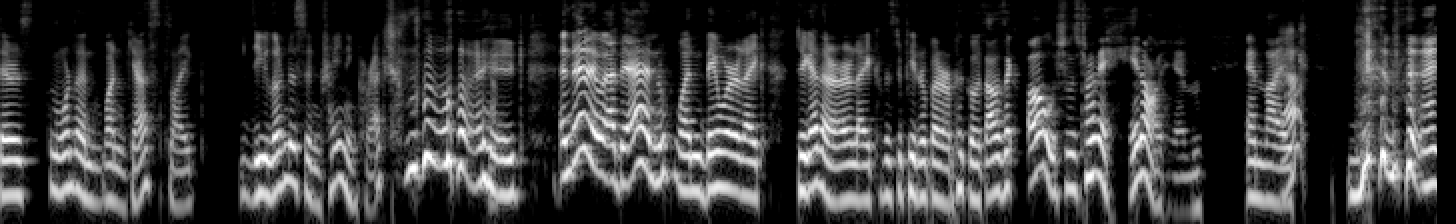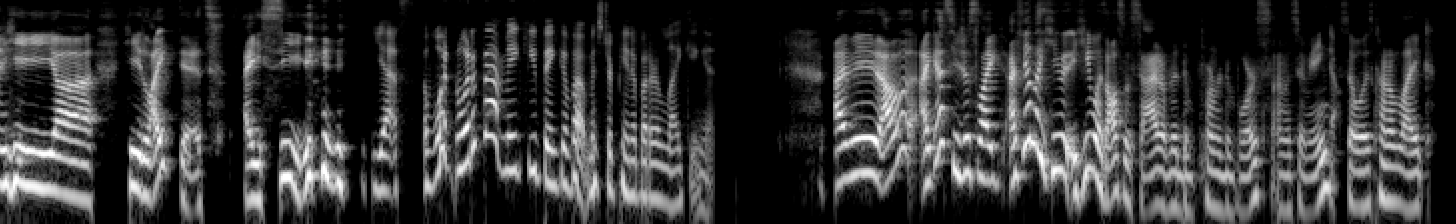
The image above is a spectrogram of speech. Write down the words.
There's more than one guest. Like, do you learn this in training? Correct? like, and then at the end when they were like together, like Mr. Peanut Butter and Pickles, I was like, oh, she was trying to hit on him, and like, and he uh he liked it. I see. Yes. What What did that make you think about Mr. Peanut Butter liking it? I mean, I, I guess he just like I feel like he he was also sad of the from the divorce. I'm assuming, Yeah. so it's kind of like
